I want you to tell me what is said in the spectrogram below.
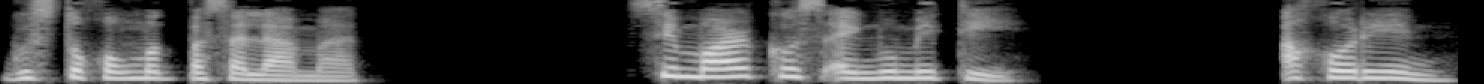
Gusto kong magpasalamat. Si Marcos ay ngumiti. Ako rin.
